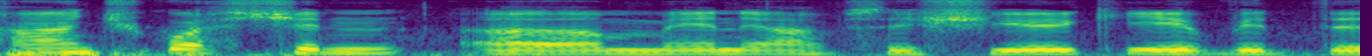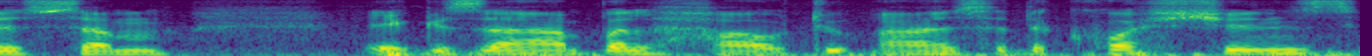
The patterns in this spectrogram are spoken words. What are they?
پانچ کوشچن میں نے آپ سے شیئر کیے with some example how to answer the questions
